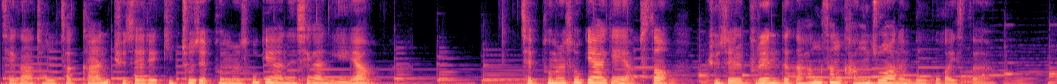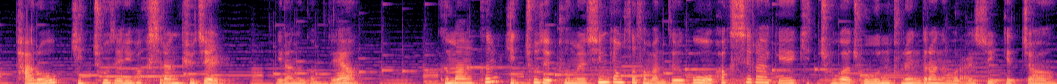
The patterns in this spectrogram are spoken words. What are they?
제가 정착한 뷰젤의 기초 제품을 소개하는 시간이에요. 제품을 소개하기에 앞서 뷰젤 브랜드가 항상 강조하는 문구가 있어요. 바로 기초젤이 확실한 뷰젤이라는 건데요. 그만큼 기초 제품을 신경 써서 만들고 확실하게 기초가 좋은 브랜드라는 걸 알 수 있겠죠.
